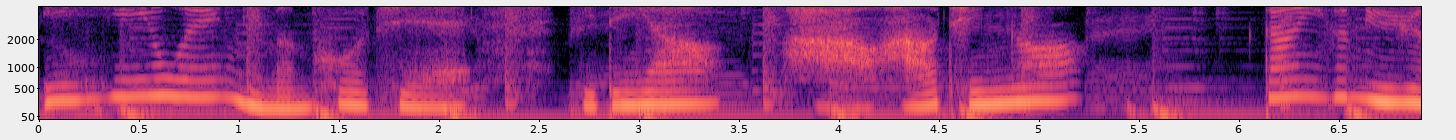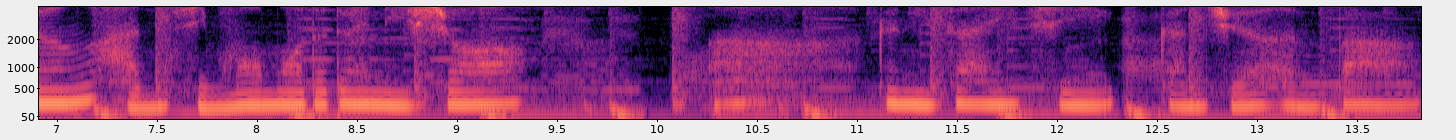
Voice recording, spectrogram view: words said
一一为你们破解，一定要好好听哦。当一个女人含情脉脉的对你说：“啊，跟你在一起感觉很棒。”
